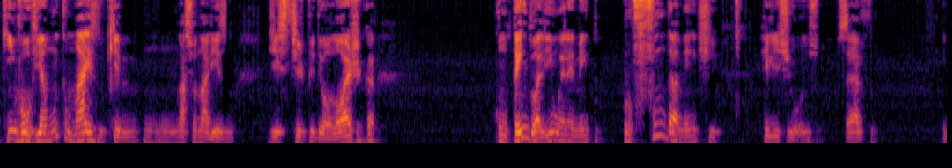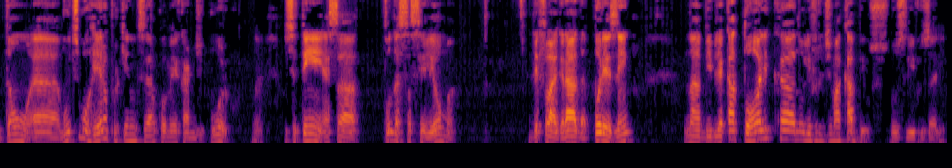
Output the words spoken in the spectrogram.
que envolvia muito mais do que um nacionalismo de estirpe ideológica, contendo ali um elemento profundamente religioso, certo? Então, uh, muitos morreram porque não quiseram comer carne de porco. Né? Você tem essa toda essa celeuma deflagrada, por exemplo, na Bíblia Católica, no livro de Macabeus, nos livros ali.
